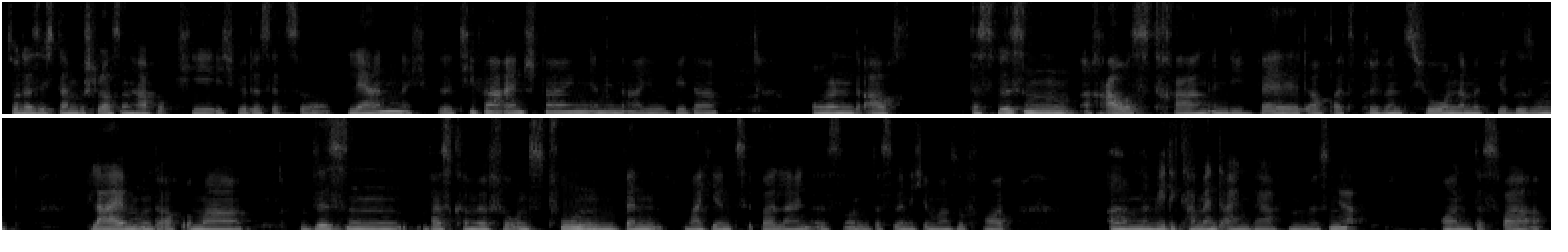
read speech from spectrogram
sodass ich dann beschlossen habe, okay, ich will das jetzt so lernen, ich will tiefer einsteigen in den Ayurveda und auch das Wissen raustragen in die Welt, auch als Prävention, damit wir gesund bleiben und auch immer wissen, was können wir für uns tun, wenn mal hier ein Zipperlein ist und dass wir nicht immer sofort ähm, ein Medikament einwerfen müssen. Ja. Und das war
